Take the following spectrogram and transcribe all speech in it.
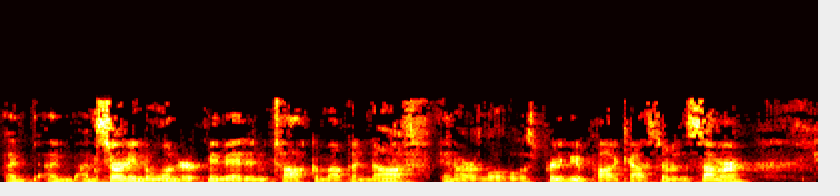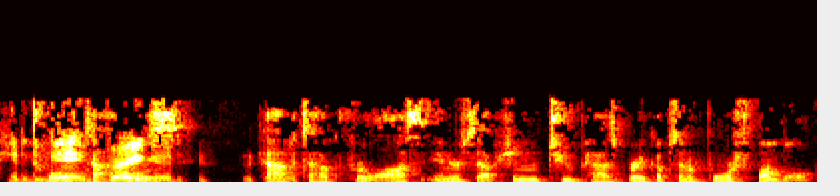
I, I'm starting to wonder if maybe I didn't talk him up enough in our Lobos preview podcast over the summer. Hit a good game, tackles, very good. half tackle for loss, interception, two pass breakups, and a forced fumble.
